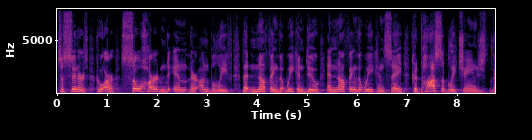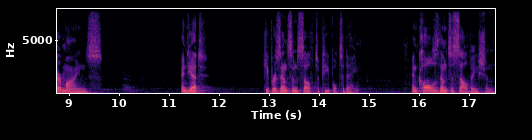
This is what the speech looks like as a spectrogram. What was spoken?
to sinners who are so hardened in their unbelief that nothing that we can do and nothing that we can say could possibly change their minds. And yet, he presents himself to people today and calls them to salvation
